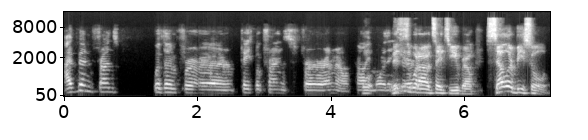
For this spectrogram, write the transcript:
I've been friends with them for uh, Facebook friends for I don't know, probably Well, more than. this is what I would say to you, bro. Sell or be sold.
